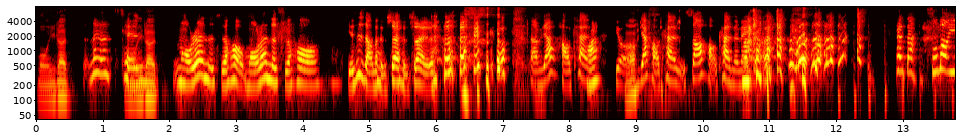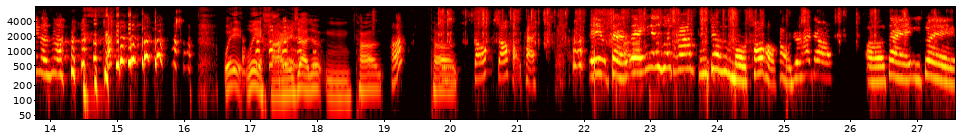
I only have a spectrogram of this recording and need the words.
某一任，那个某一前任，某任的时候，某任的时候也是长得很帅很帅的，那个长比较好看，啊有啊比较好看，稍好看的那 个。太大收到音了是吗？我也我也喊了一下，就嗯，他啊他稍稍好看，哎，但，哎，应该说他不叫什么超好看，我觉得他叫呃，在一对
